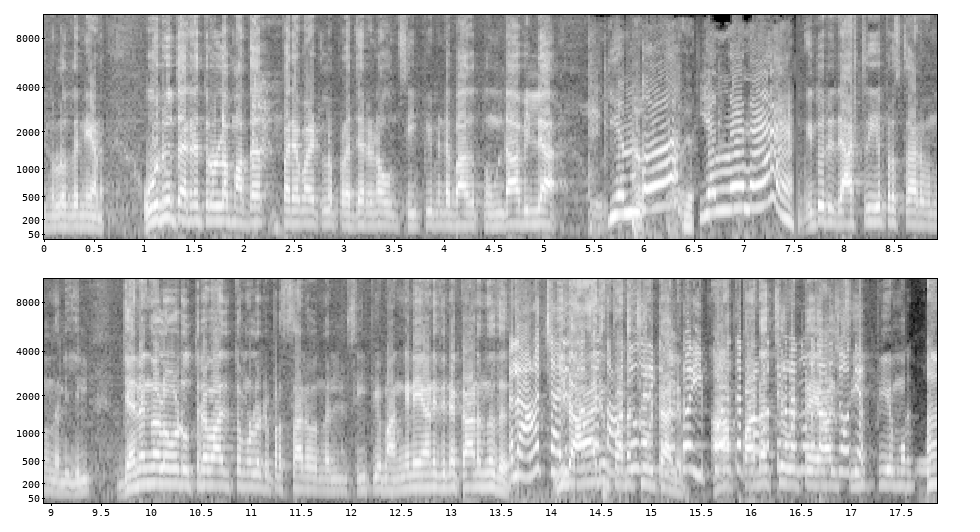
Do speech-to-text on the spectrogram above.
എന്നുള്ളത് തന്നെയാണ്. ഒരു തരത്തിലുള്ള മതപരമായിട്ടുള്ള പ്രചരണവും സി പി എമ്മിന്റെ ഭാഗത്തുനിന്ന് ഉണ്ടാവില്ല. എന്തോ? എങ്ങനെ? ഇതൊരു രാഷ്ട്രീയ പ്രസ്ഥാനം എന്ന നിലയിൽ ജനങ്ങളോട് ഉത്തരവാദിത്വമുള്ള ഒരു പ്രസ്ഥാനം എന്ന നിലയിൽ സി പി എം അങ്ങനെയാണ് ഇതിനെ കാണുന്നത്. ഇതാരും പടച്ചുവിട്ടാലും ആ പടച്ചുവിട്ടയാൾ സി ചോദ്യം. പി എം ആ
